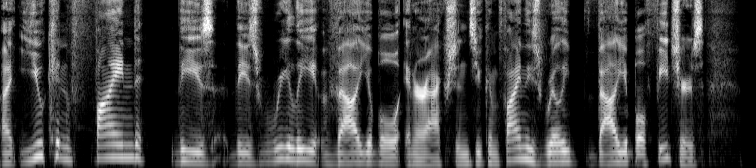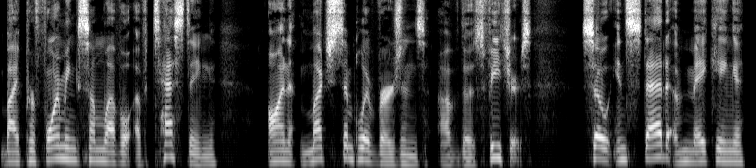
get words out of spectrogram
uh, you can find these these really valuable interactions. You can find these really valuable features by performing some level of testing on much simpler versions of those features. So instead of making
